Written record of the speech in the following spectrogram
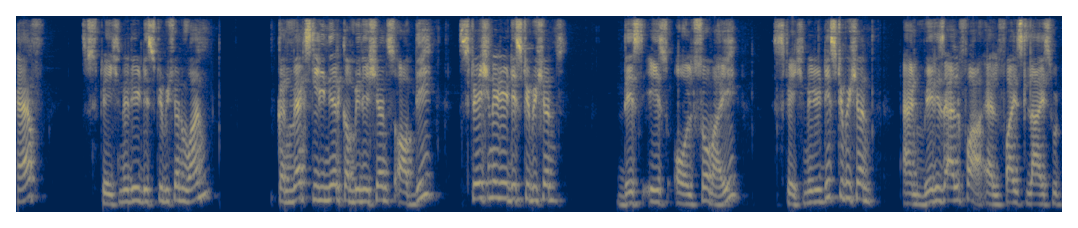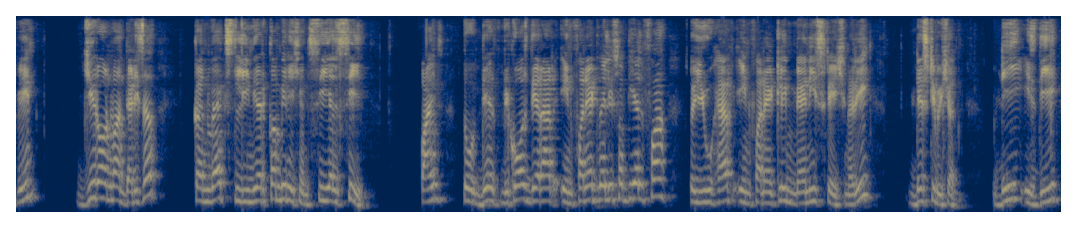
have stationary distribution 1 convex linear combinations of the stationary distributions. This is also my stationary distribution. And where is alpha? Alpha is lies between 0 and 1 that is a convex linear combination CLC fine so this, because there are infinite values of the alpha, so you have infinitely many stationary distribution. D is the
